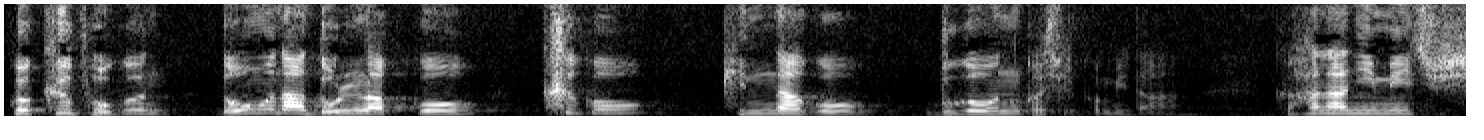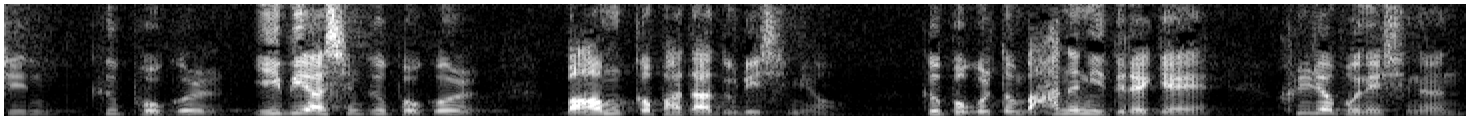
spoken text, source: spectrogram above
그, 그 복은 너무나 놀랍고 크고 빛나고 무거운 것일 겁니다. 그 하나님이 주신 그 복을, 예비하신 그 복을 마음껏 받아 누리시며 그 복을 또 많은 이들에게 흘려보내시는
